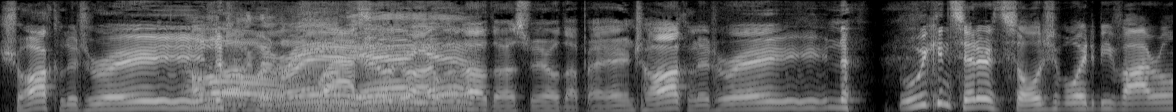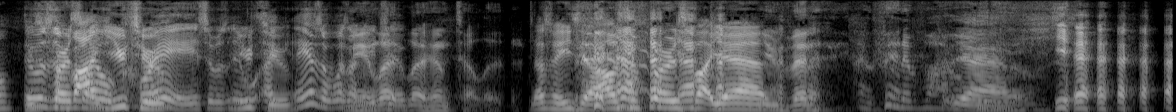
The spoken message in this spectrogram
Chocolate Rain. Oh, Chocolate Rain, classic. yeah, yeah. Others feel the pain. Chocolate Rain. Will we consider Soldier Boy to be viral? It was His a first, like, viral YouTube. craze. It was YouTube. I guess it I was mean, on let, YouTube. let him tell it. That's what he said. I was the first, but yeah. You invented, invented viral. Yeah. yeah.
